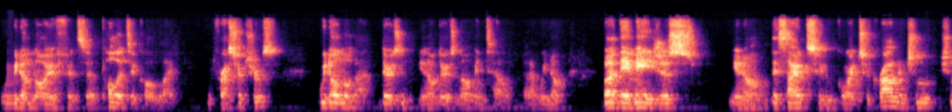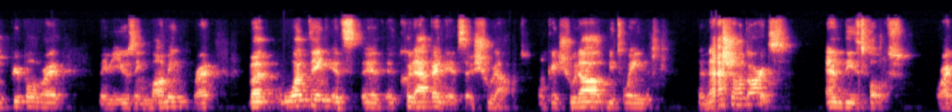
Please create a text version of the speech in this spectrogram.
We don't know if it's a political like infrastructures. We don't know that. There's, you know, there's no intel that we know, but they may just, you know, decide to go into crowd and shoot, shoot people, right? Maybe using bombing, right? But one thing it's it, it could happen. It's a shootout. Okay, shootout between the National Guards and these folks, right?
